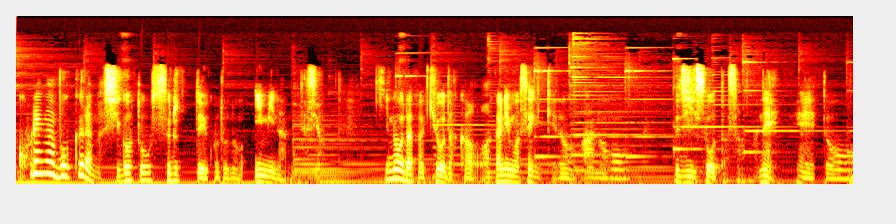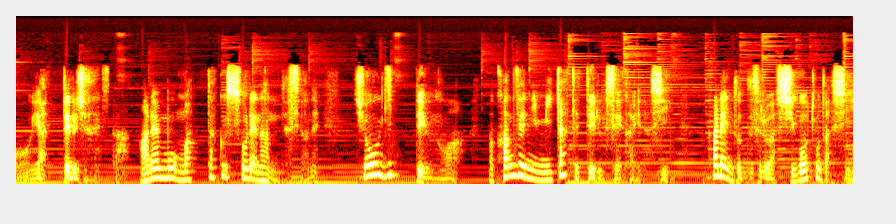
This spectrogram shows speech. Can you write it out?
これが僕らが仕事をするっていうことの意味なんですよ。昨日だか今日だかはわかりませんけど、あの、藤井聡太さんがね、えっ、ー、と、やってるじゃないですか。あれも全くそれなんですよね。将棋っていうのは完全に見立ててる世界だし、彼にとってそれは仕事だし、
